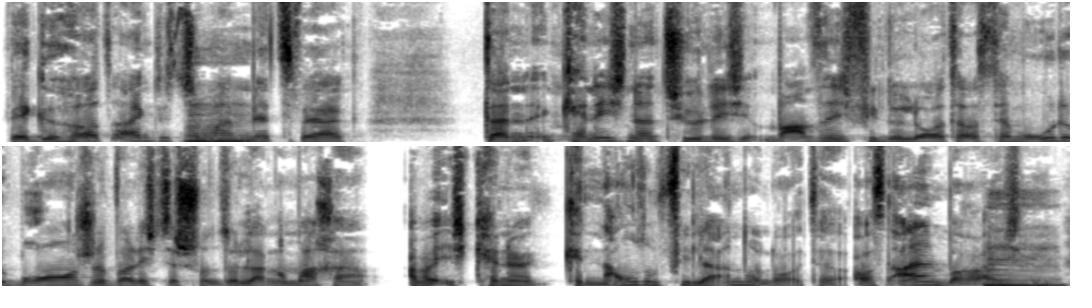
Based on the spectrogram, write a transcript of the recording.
wer gehört eigentlich zu mhm. meinem Netzwerk? dann kenne ich natürlich wahnsinnig viele Leute aus der Modebranche, weil ich das schon so lange mache. Aber ich kenne genauso viele andere Leute aus allen Bereichen, mhm.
